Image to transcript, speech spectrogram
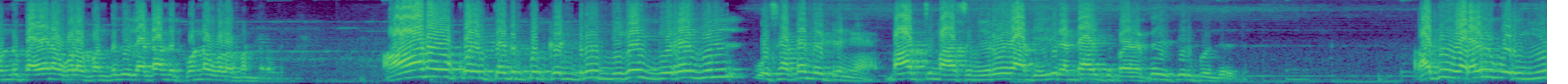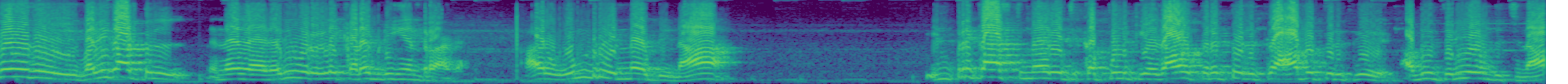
ஒன்று பையனை கொலை பண்ணுறது இல்லாட்டா அந்த பொண்ணை கொலை பண்ணுறது ஆணவ கொலை தடுப்புக்கென்று மிக விரைவில் ஒரு சட்டம் ஏற்றுங்க. மார்ச் மாசம் இருபதாம் தேதி ரெண்டாயிரத்தி பதினெட்டு தீர்ப்பு வந்திருக்கு. அதுவரை ஒரு இருபது வழிகாட்டல் நெறிமுறைகளை கடைபிடிங்கன்றாங்க. அது ஒன்று என்ன அப்படின்னா இன்டர்காஸ்ட் மேரேஜ் கப்பலுக்கு ஏதாவது திரட்டு இருக்கு ஆபத்து இருக்கு அப்படின்னு தெரிய வந்துச்சுன்னா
